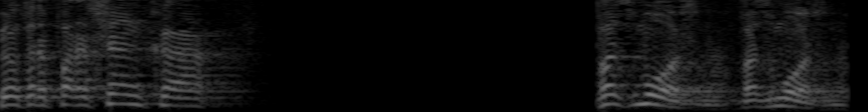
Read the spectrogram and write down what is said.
Петр Порошенко, возможно, возможно,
